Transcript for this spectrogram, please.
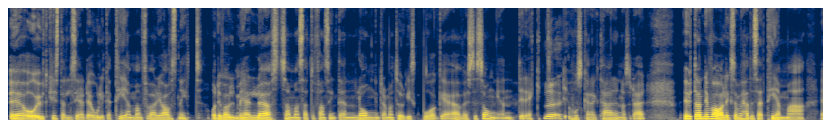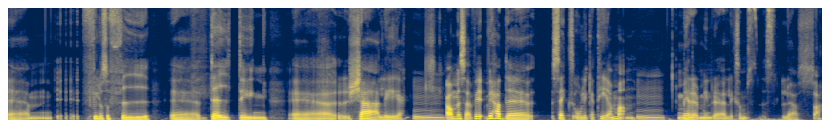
eh, och utkristalliserade olika teman för varje avsnitt. Och det var Mm. mer löst sammansatt och fanns inte en lång dramaturgisk båge över säsongen direkt Nej. hos karaktären och sådär. Utan det var liksom, vi hade så här tema ehm, filosofi, eh, dating, eh, kärlek. mm, Ja, men så här, vi, vi hade sex olika teman, mm, mer eller mindre liksom lösa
